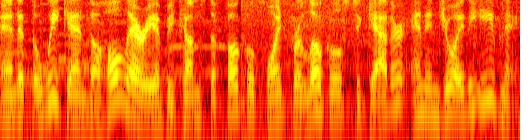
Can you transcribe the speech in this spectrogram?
And at the weekend, the whole area becomes the focal point for locals to gather and enjoy the evening.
